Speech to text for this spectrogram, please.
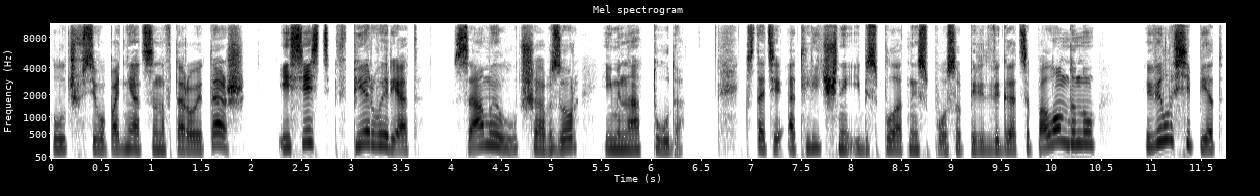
Лучше всего подняться на второй этаж и сесть в первый ряд. Самый лучший обзор именно оттуда. Кстати, отличный и бесплатный способ передвигаться по Лондону — велосипед.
